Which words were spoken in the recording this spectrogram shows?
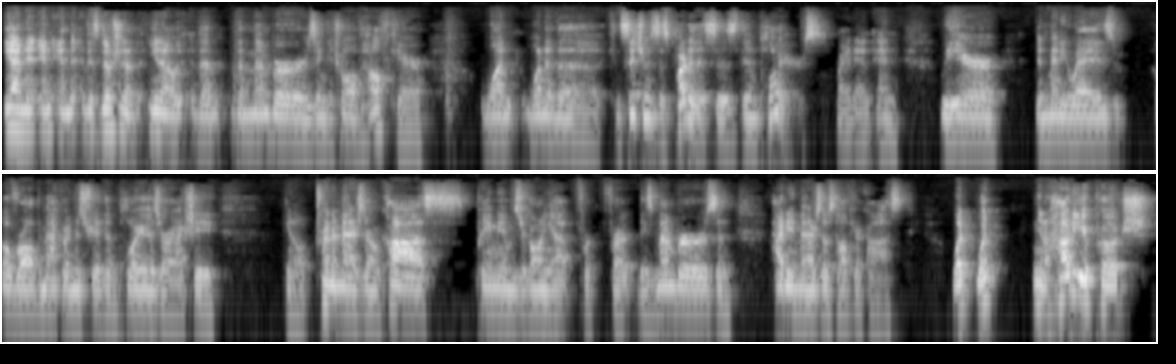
Yeah, and, and and this notion of you know the the members in control of healthcare, one one of the constituents as part of this is the employers, right? And and we hear in many ways overall the macro industry, the employers are actually, you know, trying to manage their own costs. Premiums are going up for for these members, and how do you manage those healthcare costs? What what you know? How do you approach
